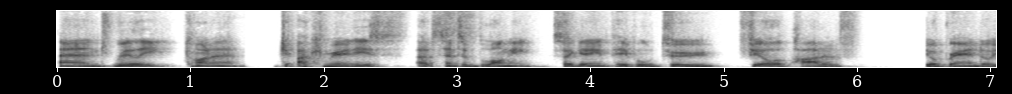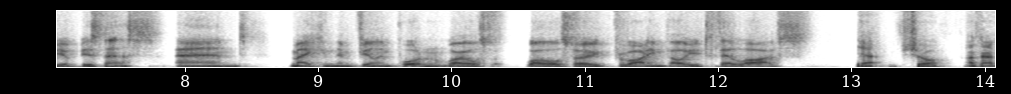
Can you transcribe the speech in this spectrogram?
and really kind of our community is a sense of belonging. So getting people to feel a part of your brand or your business and making them feel important while also while also providing value to their lives. Yeah, sure. Okay.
